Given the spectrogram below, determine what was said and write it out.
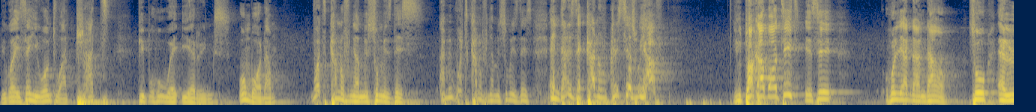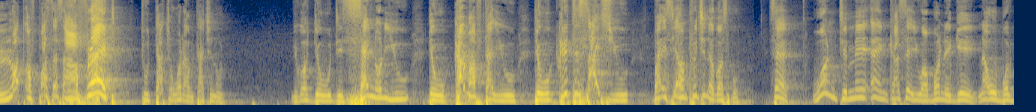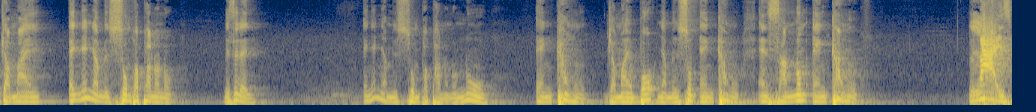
because he said he want to attract people who wear earrings. What kind of nyamisum is this? I mean, what kind of nyamisum is this? And that is the kind of Christians we have. You talk about it, they say, holier than thou. So a lot of pastors are afraid to touch on what I'm touching on. Because they will descend on you, they will come after you, they will criticize you. But you see, I'm preaching the gospel. Say, to me eh, and can say you are born again. Now both jamai and then you some papa no no. They say that and then you some papa no no no and kahu jamai bo nyame som and kahu and sanom and lies.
